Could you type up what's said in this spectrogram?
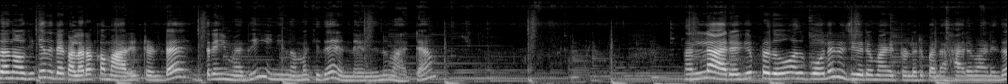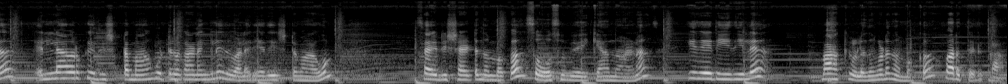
ഇതാ നോക്കിക്കാൻ ഇതിന്റെ കളറൊക്കെ മാറിയിട്ടുണ്ട്. ഇത്രയും മതി. ഇനി നമുക്കിത് എണ്ണയിൽ നിന്ന് മാറ്റാം. നല്ല ആരോഗ്യപ്രദവും അതുപോലെ രുചികരമായിട്ടുള്ളൊരു പലഹാരമാണിത്. എല്ലാവർക്കും ഇത് ഇഷ്ടമാകും. കുട്ടികൾക്കാണെങ്കിൽ ഇത് വളരെയധികം ഇഷ്ടമാകും. സൈഡ് ഡിഷായിട്ട് നമുക്ക് സോസ് ഉപയോഗിക്കാവുന്നതാണ്. ഇതേ രീതിയിൽ ബാക്കിയുള്ളതും കൂടെ നമുക്ക് വറുത്തെടുക്കാം.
